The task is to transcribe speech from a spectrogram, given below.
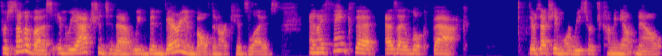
for some of us, in reaction to that, we've been very involved in our kids' lives. And I think that as I look back, there's actually more research coming out now.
